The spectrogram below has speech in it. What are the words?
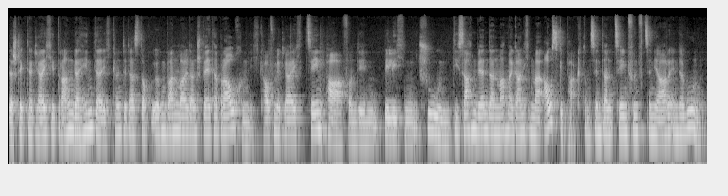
Da steckt der gleiche Drang dahinter. Ich könnte das doch irgendwann mal dann später brauchen. Ich kaufe mir gleich zehn Paar von den billigen Schuhen. Die Sachen werden dann manchmal gar nicht mal ausgepackt und sind dann 10, 15 Jahre in der Wohnung.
